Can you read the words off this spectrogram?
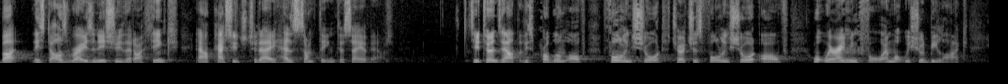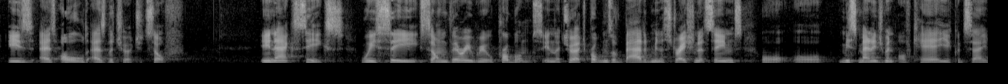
But this does raise an issue that I think our passage today has something to say about. See, it turns out that this problem of falling short, churches falling short of what we're aiming for and what we should be like, is as old as the church itself. In Acts 6, we see some very real problems in the church problems of bad administration, it seems, or, or mismanagement of care, you could say,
